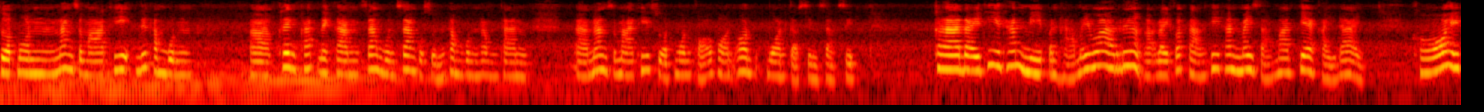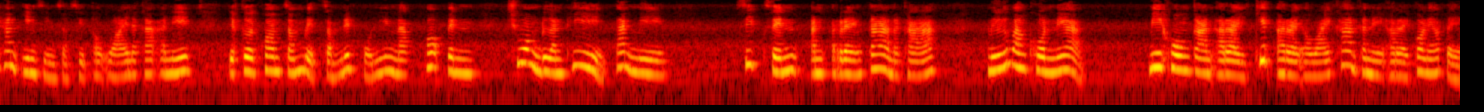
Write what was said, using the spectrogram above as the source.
สวดมนต์นั่งสมาธิหรือทำบุญเคร่งครัดในการสร้างบุญสร้างกุศลทำบุญทำทานนั่งสมาธิสวดมนต์ขอพรอ้อนวอนกับสิ่งศักดิ์สิทธิ์คราใดที่ท่านมีปัญหาไม่ว่าเรื่องอะไรก็ตามที่ท่านไม่สามารถแก้ไขได้ ขอให้ท่านอิงสิ่งศักดิ์สิทธิ์เอาไว้นะคะ อันนี้จะเกิดความสำเร็จสำเร็จผลยิ่งนัก เพราะเป็นช่วงเดือนที่ท่านมี ซิกเซนอันแรงกล้านะคะ หรือบางคนเนี่ยมีโครงการอะไรคิดอะไรเอาไว้คาดคะเนอะไรก็แล้วแต่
